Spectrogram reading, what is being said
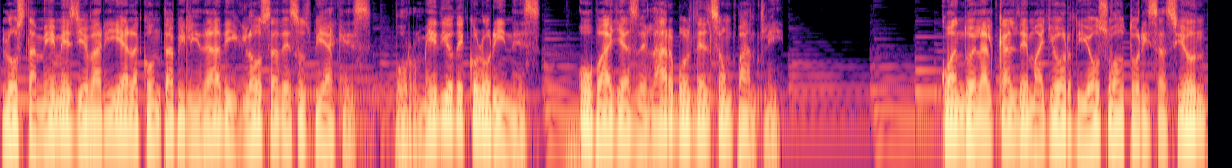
Los tamemes llevaría la contabilidad y glosa de sus viajes por medio de colorines o vallas del árbol del Zompantli. Cuando el alcalde mayor dio su autorización,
